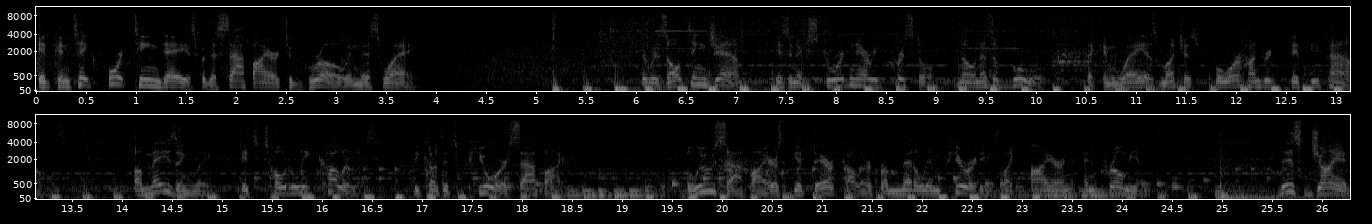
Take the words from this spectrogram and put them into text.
It can take 14 days for the sapphire to grow in this way. The resulting gem is an extraordinary crystal known as a boule that can weigh as much as 450 pounds. Amazingly, it's totally colorless because it's pure sapphire. Blue sapphires get their color from metal impurities like iron and chromium. This giant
